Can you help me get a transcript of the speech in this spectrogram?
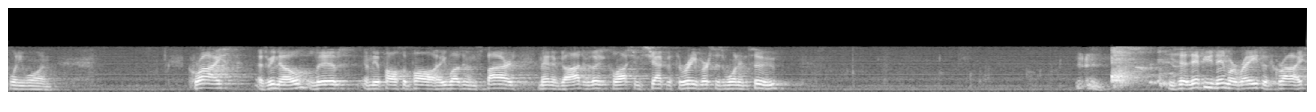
21. Christ as we know, lives in the Apostle Paul. He was an inspired man of God. We look at Colossians chapter 3, verses 1 and 2. he says, If you then were raised with Christ,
